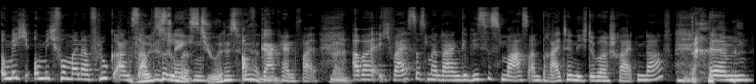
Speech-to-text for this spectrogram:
um mich, um mich von meiner Flugangst Wolltest du mal abzulenken. Stewardess Auf werden? gar keinen Fall. Nein. Aber ich weiß, dass man da ein gewisses Maß an Breite nicht überschreiten darf. ähm,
